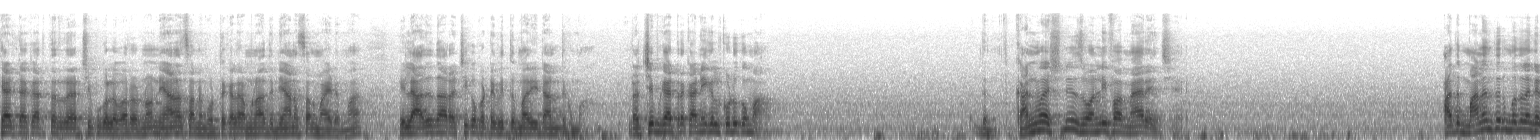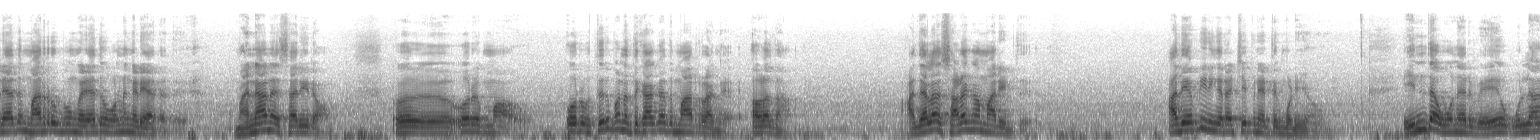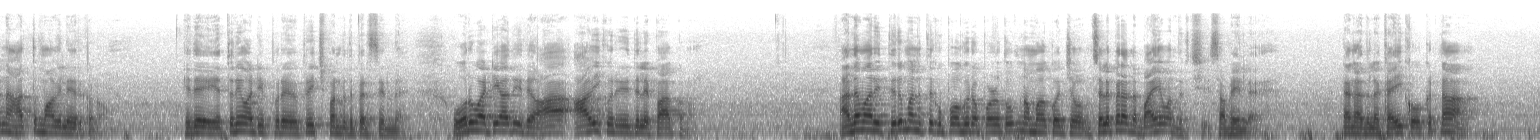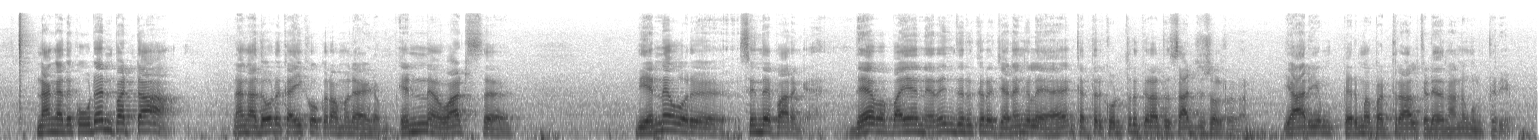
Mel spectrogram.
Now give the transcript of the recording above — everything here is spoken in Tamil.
கேட்ட கர்த்தர் ரட்சிப்புக்குள்ளே வரணும் ஞானஸ்தானம் கொடுத்து கல்யாணம்னா அது ஞானஸ்தானம் ஆகிடுமா இல்லை அதுதான் ரட்சிக்கப்பட்ட வித்து மாதிரி நடந்துக்குமா ரட்சிப்பு கேட்ட கனிகள் கொடுக்குமா? The conversion is only for marriage அது மனம் திரும்புதலும் கிடையாது மறுரூபம் கிடையாது ஒன்றும் கிடையாது அது. மனான சரீரம். ஒரு ஒரு மா ஒரு திருமணத்துக்காக அது மாறுறாங்க. அவ்வளோதான் அதெல்லாம் சடங்காக மாறிடுது. அது எப்படி நீங்கள் ரட்சிப்புன்னு எடுத்துக்க முடியும்? இந்த உணர்வு உள்ளான ஆத்மாவில் இருக்கணும். இது எத்தனையோ வாட்டி ப்ரீச் பண்ணுறது பெருசு இல்லை. ஒரு வாட்டியாவது இது ஆ ஆவிக்குரிய இதில் பார்க்கணும். அந்த மாதிரி திருமணத்துக்கு போகிற பொழுதும் நம்ம கொஞ்சம் சில பேர் அந்த பயம் வந்துருச்சு சபையில். நாங்கள் அதில் கை கோக்குட்டா நாங்கள் அதுக்கு உடன்பட்டா நாங்கள் அதோடு கை கோக்குற மாதிரி ஆகிடும் என்ன வாட்ஸ் இது என்ன ஒரு சிந்தை பாருங்கள் தேவ பயம் நிறைந்திருக்கிற ஜனங்களை கத்தர் கொடுத்துருக்கிறாரு சாட்சி சொல்கிறேன் நான். யாரையும் பெருமைப்படுத்துகிற ஆள் கிடையாது நான் உங்களுக்கு தெரியும்.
